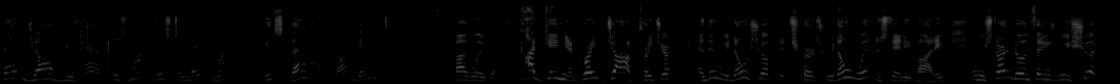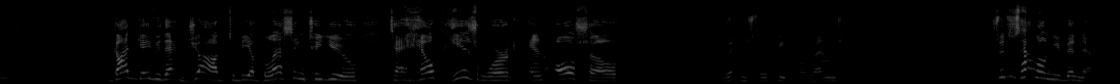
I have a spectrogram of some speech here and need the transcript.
That job you have is not just to make money. It's that. God gave it to you. By the way, we go, God gave me a great job, preacher. And then we don't show up to church, we don't witness to anybody, and we start doing things we shouldn't. God gave you that job to be a blessing to you, to help His work, and also witness to the people around you. So, just how long you been there?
